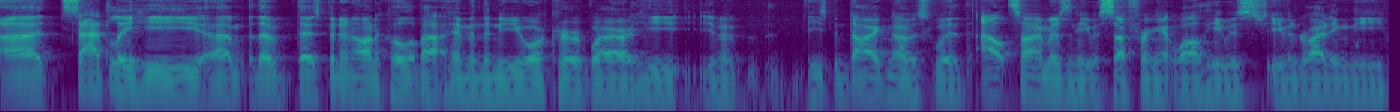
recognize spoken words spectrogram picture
uh, sadly, he um, there, there's been an article about him in the New Yorker where he, you know, he's been diagnosed with Alzheimer's and he was suffering it while he was even writing the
